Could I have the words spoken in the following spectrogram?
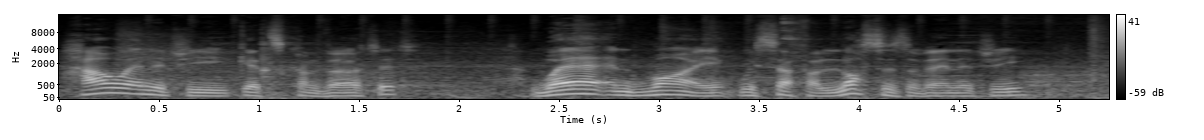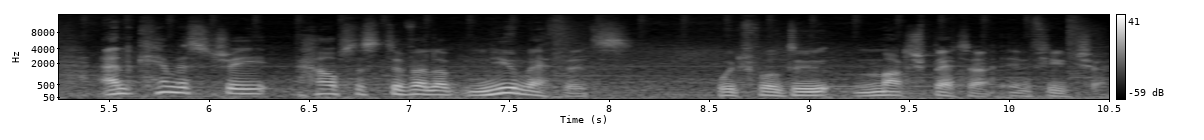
how energy gets converted, where and why we suffer losses of energy, and chemistry helps us develop new methods which will do much better in future.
